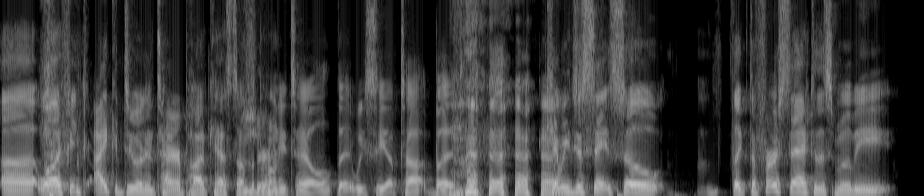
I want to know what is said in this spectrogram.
uh, well, I think I could do an entire podcast on the ponytail that we see up top, but can we just say so? Like the first act of this movie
